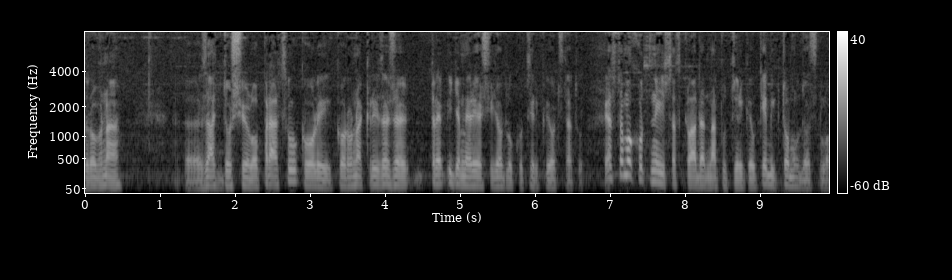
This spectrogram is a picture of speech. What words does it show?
zrovna zať došiel o prácu kvôli koronakríze, že tre, ideme riešiť odluku cirkvi od štátu. Ja som ochotný sa skladať na tú cirkev, keby k tomu došlo.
